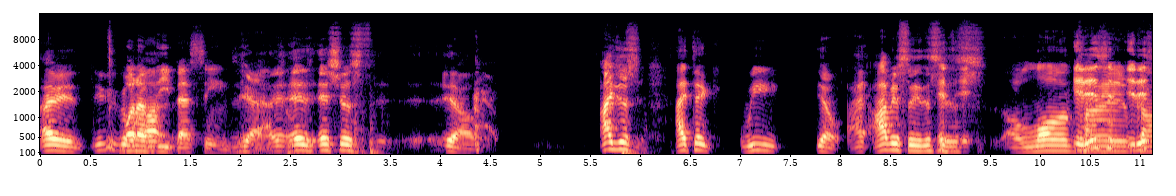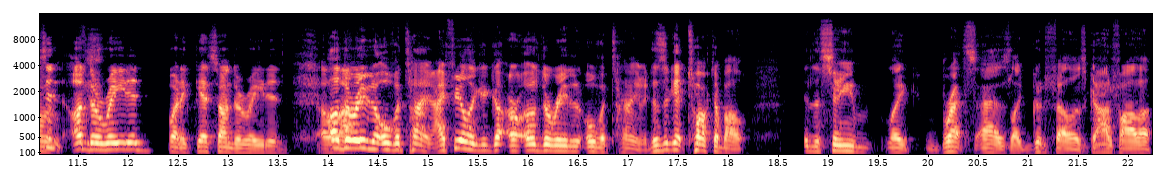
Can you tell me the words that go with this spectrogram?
I mean, you could go One of on- the best scenes. yeah, it, absolutely. it- it's just you know, I just I think we you know I obviously this It- is a long It time isn't. It coming. isn't underrated, but it gets underrated. A lot. underrated over time. I feel like it got or underrated over time. It doesn't get talked about in the same like breadths as like Goodfellas, Godfather,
